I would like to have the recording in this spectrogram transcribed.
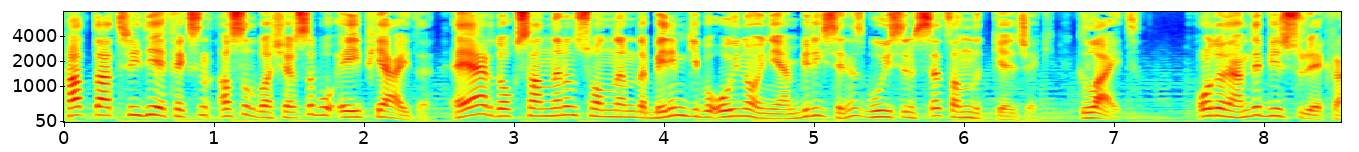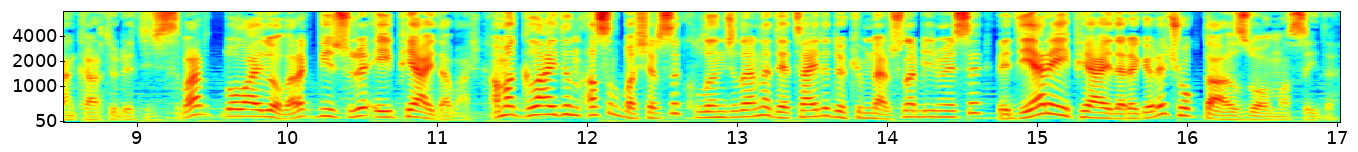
Hatta 3DFX'in asıl başarısı bu API'ydı. Eğer 90'ların sonlarında benim gibi oyun oynayan biriyseniz bu isim size tanıdık gelecek. Glide. O dönemde bir sürü ekran kartı üreticisi var. Dolaylı olarak bir sürü API de var. Ama Glide'ın asıl başarısı kullanıcılarına detaylı dökümler sunabilmesi ve diğer API'lere göre çok daha hızlı olmasıydı.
